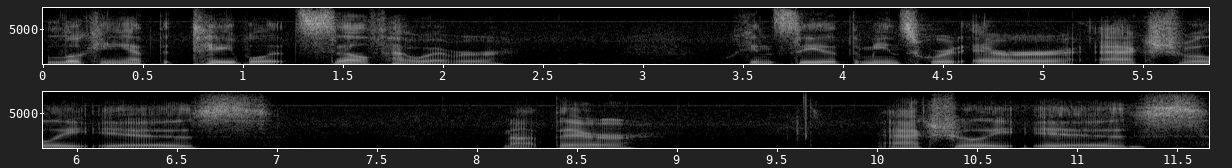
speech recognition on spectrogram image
Looking at the table itself, however, we can see that the mean squared error actually is not there, actually is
